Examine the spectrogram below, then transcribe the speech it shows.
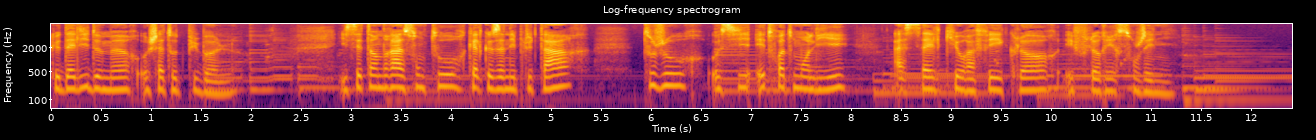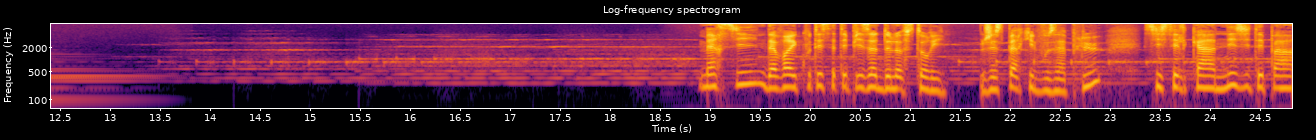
que Dali demeure au château de Pubol. Il s'éteindra à son tour quelques années plus tard, toujours aussi étroitement lié à celle qui aura fait éclore et fleurir son génie. Merci d'avoir écouté cet épisode de Love Story. J'espère qu'il vous a plu. Si c'est le cas, n'hésitez pas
